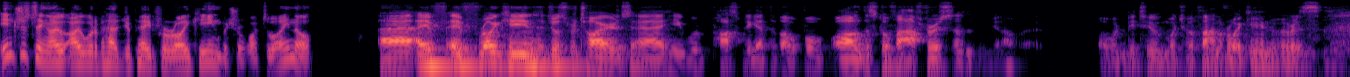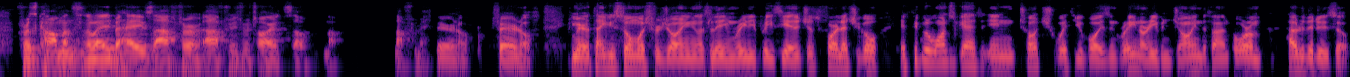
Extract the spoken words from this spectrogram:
Interesting. I, I would have had you paid for Roy Keane, but sure, what do I know? Uh, if if Roy Keane had just retired, uh, he would possibly get the vote. But all the stuff after it, and you know, I wouldn't be too much of a fan of Roy Keane for his for his comments and the way he behaves after after he's retired. So no, not for me. Fair enough. Fair enough. Come. Thank you so much for joining us, Liam. Really appreciate it. Just before I let you go, if people want to get in touch with you, boys in green, or even join the fan forum, how do they do so?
